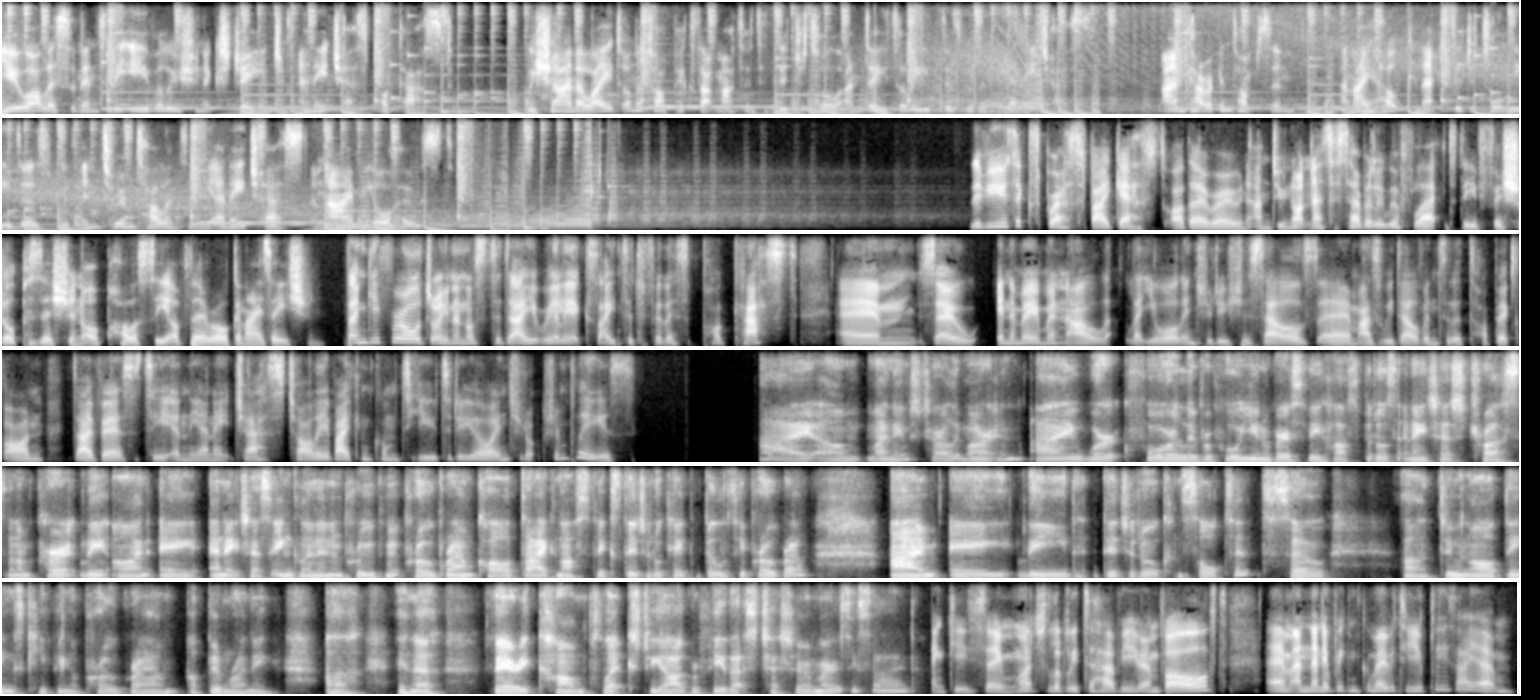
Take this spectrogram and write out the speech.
You are listening to the Evolution Exchange NHS podcast. We shine a light on the topics that matter to digital and data leaders within the NHS. I'm Carrigan Thompson, and I help connect digital leaders with interim talent in the NHS, and I'm your host. The views expressed by guests are their own and do not necessarily reflect the official position or policy of their organisation. Thank you for all joining us today. Really excited for this podcast. Um, so, in a moment, I'll let you all introduce yourselves um, as we delve into the topic on diversity in the NHS. Charlee, if I can come to you to do your introduction, please. Hi, um, my name is Charlee Martin. I work for Liverpool University Hospitals NHS Trust, and I'm currently on a NHS England and Improvement program called Diagnostics Digital Capability Program. I'm a lead digital consultant, so uh, doing all things keeping a program up and running uh, in a very complex geography that's Cheshire and Merseyside. Thank you so much. Lovely to have you involved. Um, and then if we can come over to you, please, Ayo.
